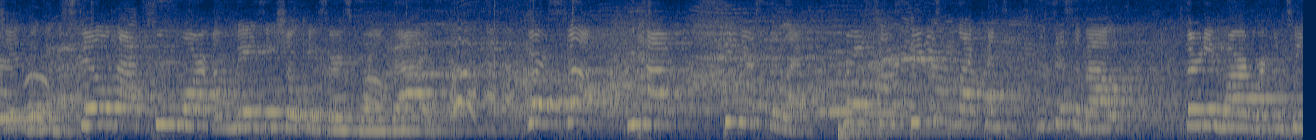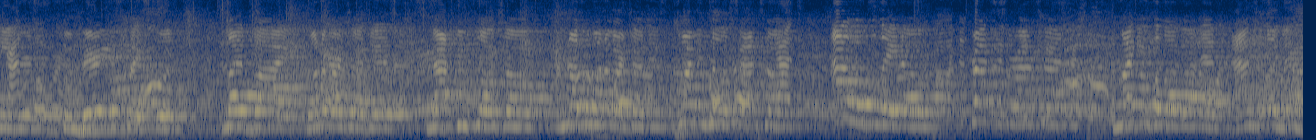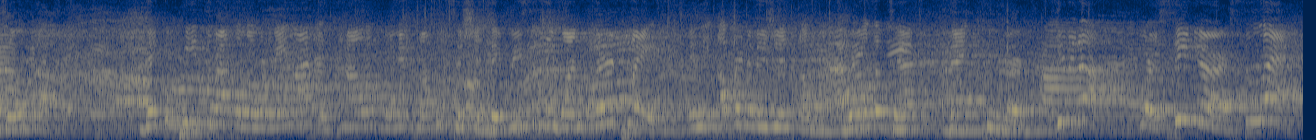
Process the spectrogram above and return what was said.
fashion, but we still have two more amazing showcasers for you guys. First up, we have Senior Select. Praise Team Senior Select consists of about 30 hardworking teenagers from various high schools, led by one of our judges, Matthew Flojo, another one of our judges, Carmen De Los Santos, Alan Galado, Francis Arantes, Michael Zalova, and Angela Mendoza. They compete throughout the lower competition. They recently won third place in the upper division of World of Dance Vancouver. Give it up for Senior Select.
